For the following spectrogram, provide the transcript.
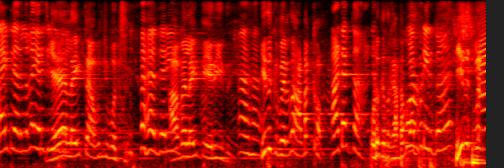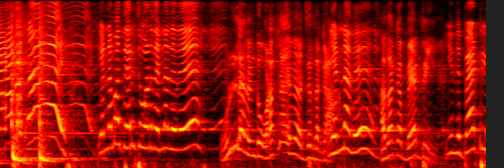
லைட் அதுல தான் எரிச்சு ஏன் லைட் அவிஞ்சு போச்சு? தெரியும் அவன் லைட் எரியுது. இதுக்கு பேர் தான் அடக்கம். அடக்கம். ஒடுக்கத்தை காட்டவா எப்படி இருக்கும்? இதுக்கு பேர் என்னமோ தெரிச்சு ஓடுது என்னது அது? உள்ள ரெண்டு உடக்காயவே வச்சிருந்தக்கா என்னது? அதாக்கா பேட்டரி இந்த பேட்டரி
